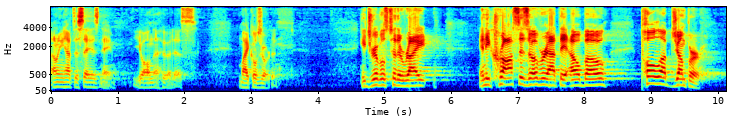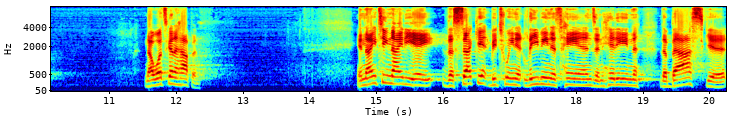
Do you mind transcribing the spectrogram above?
I don't even have to say his name. You all know who it is Michael Jordan. He dribbles to the right and he crosses over at the elbow, pull up jumper. Now, what's going to happen? In 1998, the second between it leaving his hands and hitting the basket,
